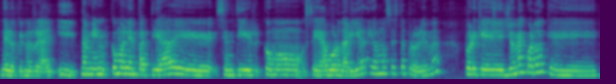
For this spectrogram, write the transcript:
de lo que no es real y también como la empatía de sentir cómo se abordaría, digamos, este problema. Porque yo me acuerdo que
